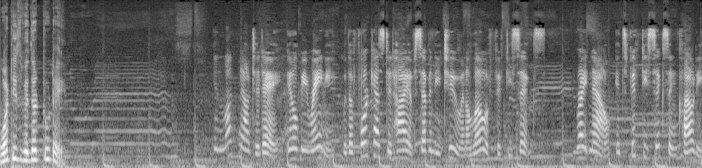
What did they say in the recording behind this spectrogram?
What is weather today? In Lucknow today, it'll be rainy, with a forecasted high of 72 and a low of 56. Right now, it's 56 and cloudy.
